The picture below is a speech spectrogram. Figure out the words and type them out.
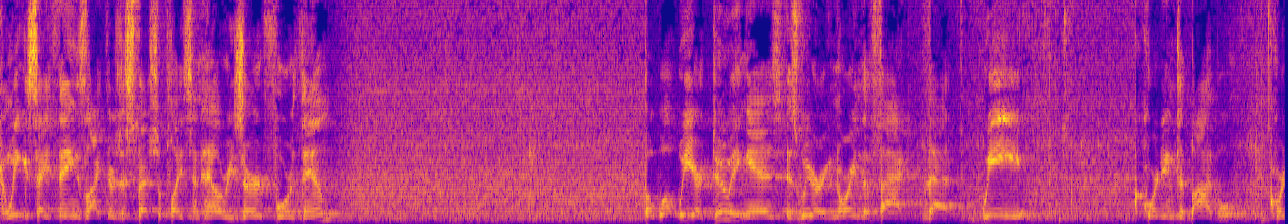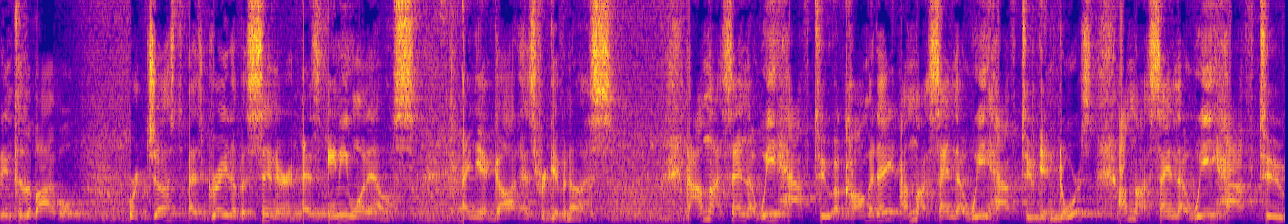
And we can say things like there's a special place in hell reserved for them. But what we are doing is, is we are ignoring the fact that we, according to Bible, according to the Bible, we're just as great of a sinner as anyone else, and yet God has forgiven us. Now, I'm not saying that we have to accommodate. I'm not saying that we have to endorse. I'm not saying that we have to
